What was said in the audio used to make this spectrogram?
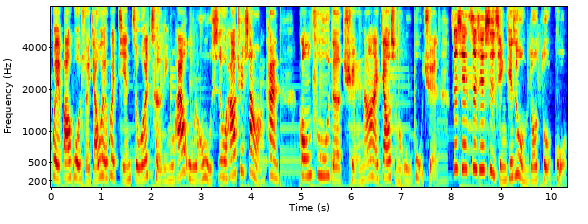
我也包过水饺，我也会剪纸，我会扯铃，我还要舞龙舞狮，我还要去上网看功夫的拳，然后来教什么五步拳，这些这些事情其实我们都做过。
